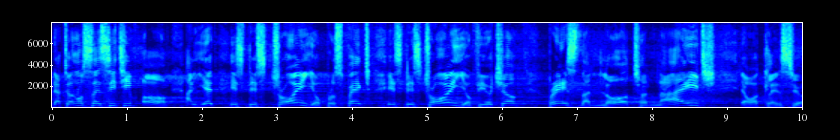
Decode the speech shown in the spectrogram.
that you're not sensitive of. And yet it's destroying your prospect. It's destroying your future. Praise the Lord tonight it will cleanse you.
